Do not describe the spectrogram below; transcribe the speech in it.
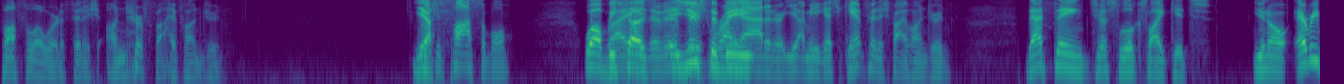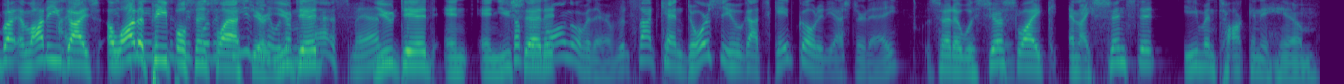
Buffalo were to finish under 500, yes. which is possible. well, because If it used to right be at it, or I mean, I guess you can't finish 500. that thing just looks like it's you know, everybody, a lot of you guys, a lot of seen it since people since last season. year, you did, mess, man. you did, and and you Something said it, wrong over there. It's not Ken Dorsey who got scapegoated yesterday. said it was just like, and I sensed it even talking to him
